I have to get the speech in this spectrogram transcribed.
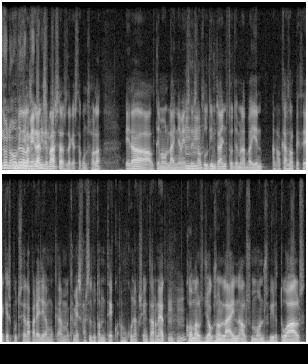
No, no, Una de les grans bases d'aquesta consola era el tema online. A més, des Mhm. dels últims anys tots hem anat veient, en el cas del PC, que és potser l'aparell amb, amb, que més fàcil tothom té amb connexió a internet, no? Uh -huh. com els jocs online, els mons virtuals,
